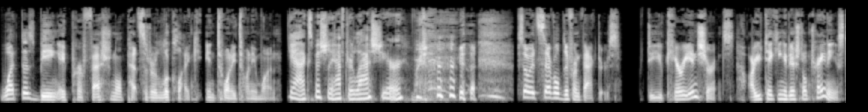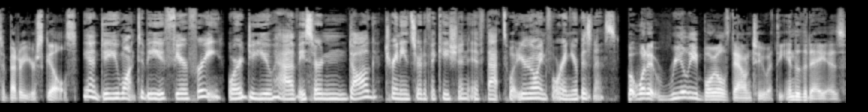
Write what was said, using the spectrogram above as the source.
what does being a professional pet sitter look like in 2021? Yeah, especially after last year. so, it's several different factors. Do you carry insurance? Are you taking additional trainings to better your skills? Yeah. Do you want to be fear free? Or do you have a certain dog training certification if that's what you're going for in your business? But what it really boils down to at the end of the day is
